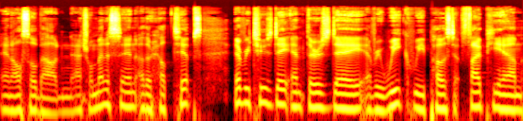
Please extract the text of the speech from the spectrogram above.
and also about natural medicine, other health tips, every Tuesday and Thursday, every week, we post at 5 p.m.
